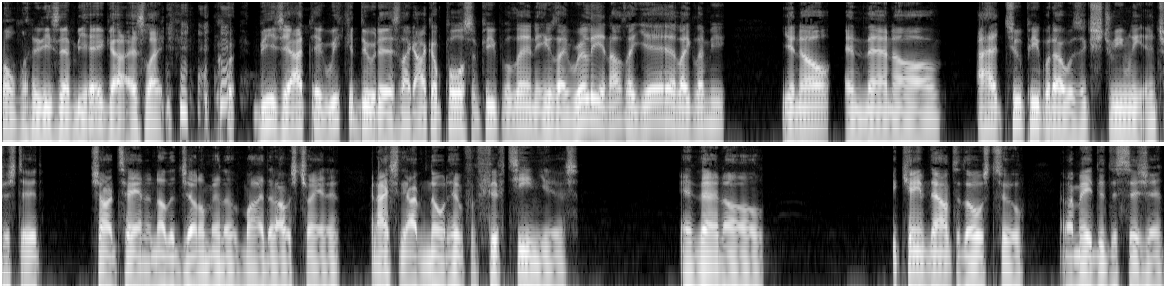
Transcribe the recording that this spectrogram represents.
on one of these NBA guys. Like, BJ, I think we could do this. Like, I could pull some people in. And he was like, really? And I was like, yeah, like, let me, you know? And then um, I had two people that was extremely interested, Chante and another gentleman of mine that I was training. And actually, I've known him for 15 years. And then uh, it came down to those two. And I made the decision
